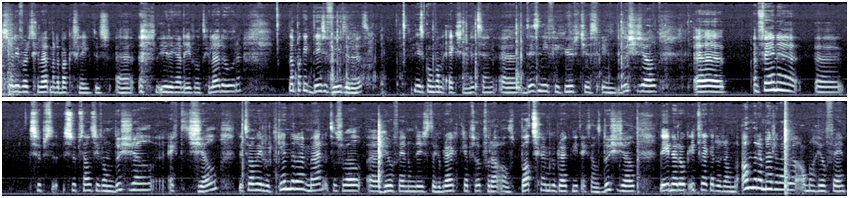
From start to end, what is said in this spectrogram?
Sorry voor het geluid, maar de bak is leeg. Dus uh, jullie gaan even wat geluiden horen. Dan pak ik deze vier eruit. Deze komt van de Action. Dit zijn uh, Disney figuurtjes in douchegel. Uh, een fijne substantie van douchegel. Echt gel. Dit wel meer voor kinderen, maar het was wel heel fijn om deze te gebruiken. Ik heb ze ook vooral als badschuim gebruikt, niet echt als douchegel. De ene rook iets lekkerder dan de andere, maar ze waren wel allemaal heel fijn.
